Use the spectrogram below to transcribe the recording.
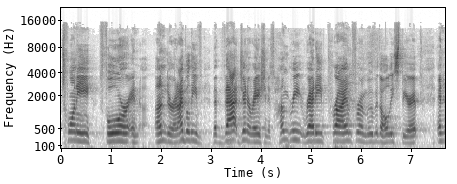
24 and under. And I believe that that generation is hungry, ready, primed for a move of the Holy Spirit. And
